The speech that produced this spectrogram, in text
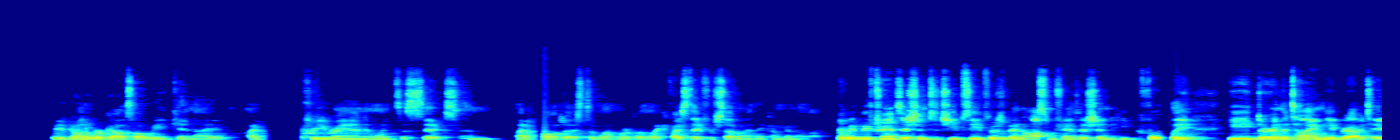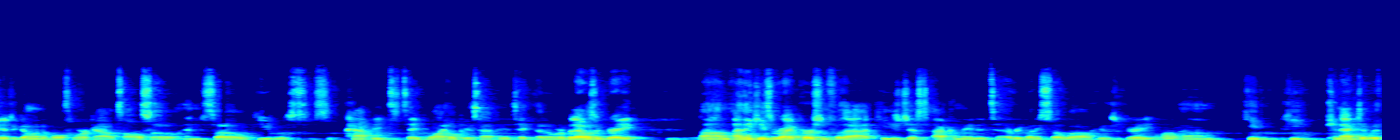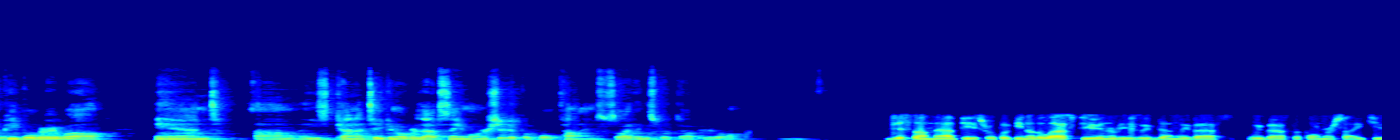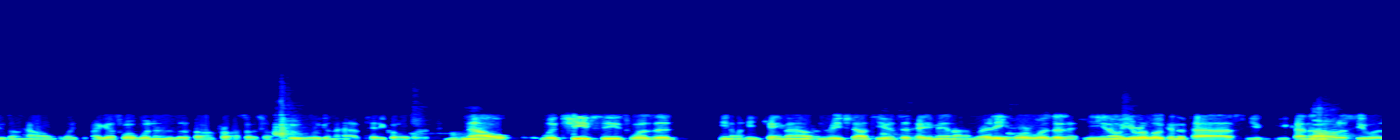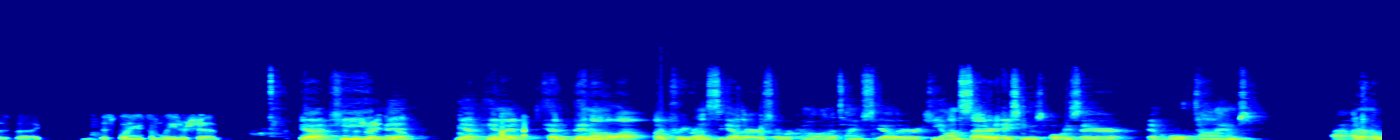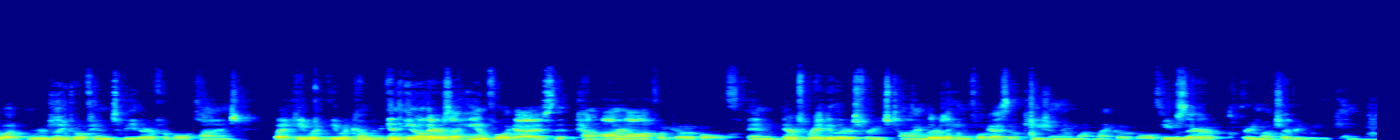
We had gone to workouts all week and I, I pre-ran and went to six and I apologize to Wentworth. I was Like if I stay for seven, I think I'm gonna like. We, we've transitioned to cheap seats, which has been an awesome transition. He fully, he during the time he had gravitated to go into both workouts also, and so he was happy to take. Well, I hope he was happy to take that over. But that was a great. Um, I think he's the right person for that. He's just acclimated to everybody so well. He was great. Um, he he connected with people very well, and um, he's kind of taken over that same ownership of both times. So I think it's worked out pretty well. Just on that piece, real quick, you know, the last few interviews we've done, we've asked we've asked the former site Qs on how, like, I guess what went into the thought process on who we're going to have take over. Mm-hmm. Now, with Cheap Seats, was it, you know, he came out and reached out to you and said, "Hey, man, I'm ready," or was it, you know, you were looking to pass, you you kind of no. noticed he was uh, displaying some leadership? Yeah, he. Yeah, he and I had been on a lot of pre-runs together, so working a lot of times together. He on Saturdays he was always there at both times. I don't know what originally drove him to be there for both times, but he would he would come. And you know, there's a handful of guys that kind of on and off would go to both, and there's regulars for each time. There's a handful of guys that occasionally might, might go to both. He was there pretty much every week, and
